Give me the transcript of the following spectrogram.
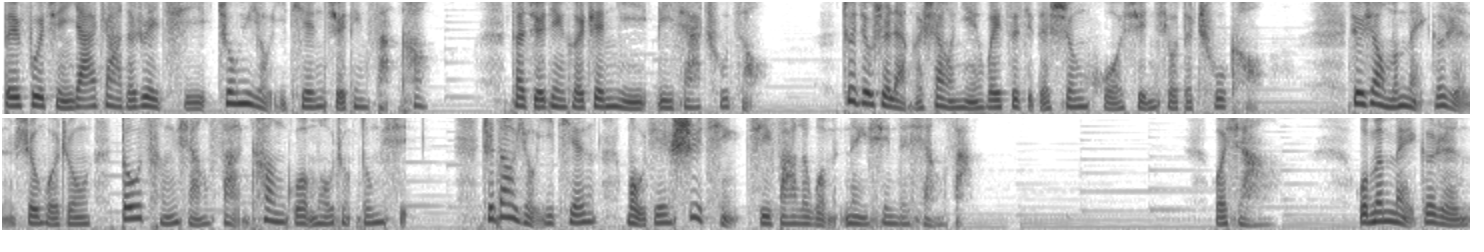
被父亲压榨的瑞奇，终于有一天决定反抗，他决定和珍妮离家出走。这就是两个少年为自己的生活寻求的出口，就像我们每个人生活中都曾想反抗过某种东西，直到有一天某件事情激发了我们内心的想法。我想，我们每个人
